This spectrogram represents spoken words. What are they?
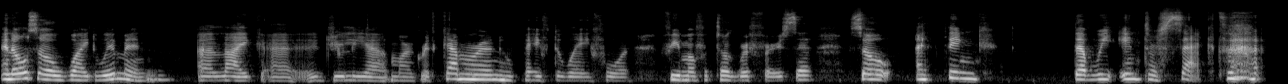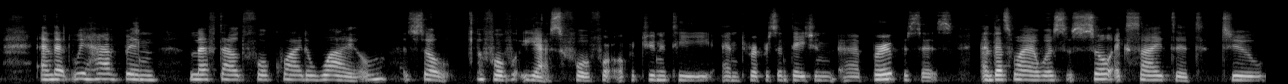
and also white women uh, like uh, Julia Margaret Cameron, who paved the way for female photographers. Uh, so I think that we intersect and that we have been left out for quite a while. So for, for yes for for opportunity and representation uh, purposes and that's why i was so excited to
